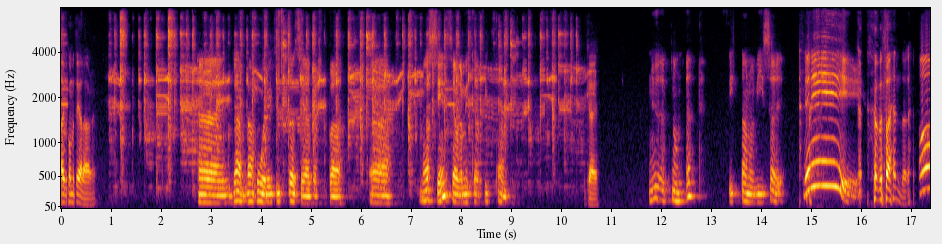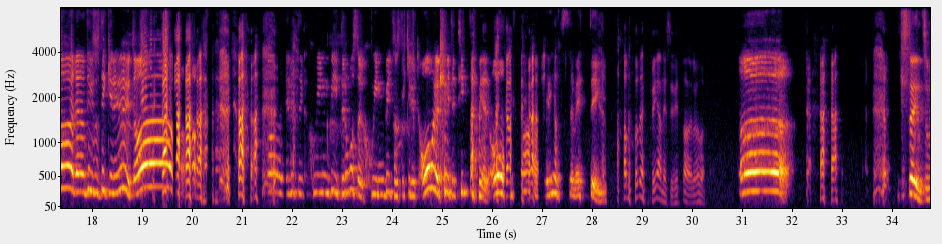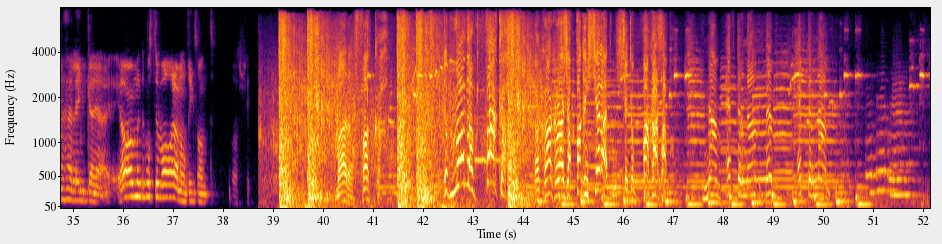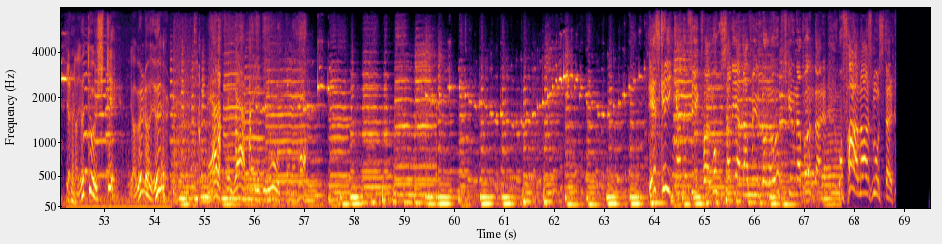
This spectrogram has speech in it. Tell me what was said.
live-kommentera här. Uh, jävla hårig fitta ser jag först bara. Uh, men jag ser inte så jävla mycket av fittan. Okej. Okay. Nu öppnar hon upp fittan och visar. Nej! Men vad händer? Åh, oh, det är någonting som sticker ut! Åh! Oh! oh, det är lite skinnbit, rosa skinnbit som sticker ut. Åh, oh, jag kan inte titta mer! Åh, oh, fan, jag är helt svettig. Hade hon en penis i fittan, eller vadå? Åh! Fixa inte såna här länkar, jag. Ja, men det måste vara någonting sånt. Åh, oh, shit. Motherfucker! You motherfucker! The cockroach a fucking shit out and shut your fuck ass up! Namn, efternamn, vem, efternamn. Ja, jag är törstig. Jag vill ha öl. Vad är det för jävla idioter det här? Det är skrikande psykfall, mosade jävla fyllon och uppskurna pundare. Och fan och hans moster!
